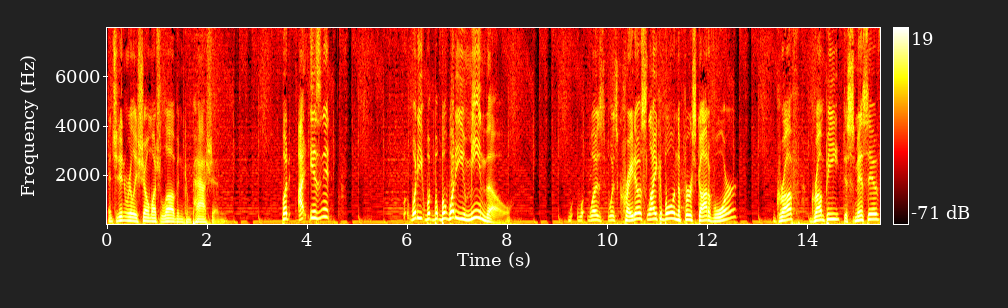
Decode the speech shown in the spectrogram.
and she didn't really show much love and compassion. But I, isn't it what do you? But, but what do you mean though? W- was was Kratos likable in the first God of War? Gruff, grumpy, dismissive,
